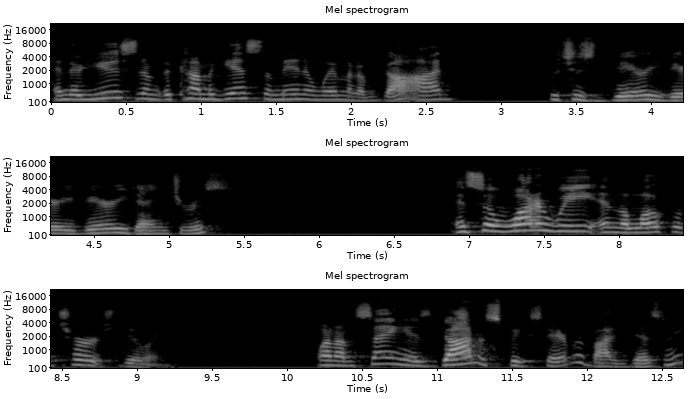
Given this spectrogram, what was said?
and they're using them to come against the men and women of God which is very, very, very dangerous. And so, what are we in the local church doing? What I'm saying is, God speaks to everybody, doesn't He?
